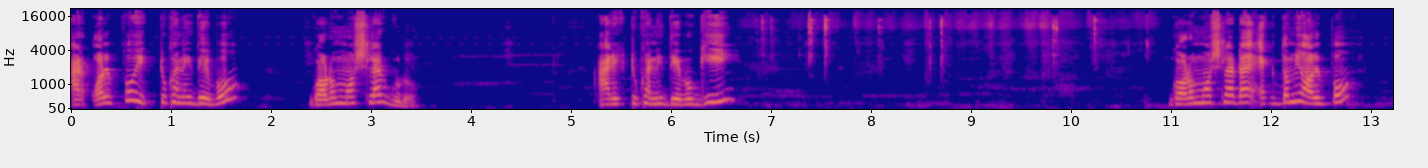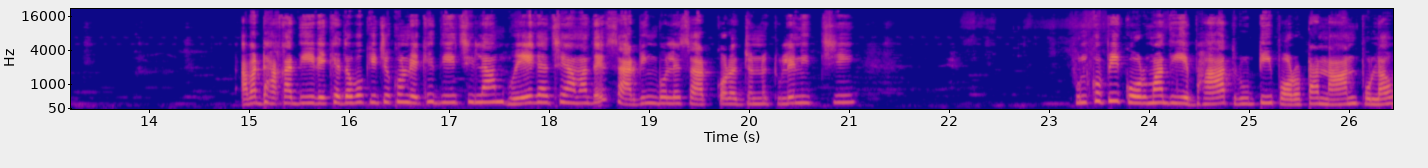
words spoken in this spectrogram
আর অল্প একটুখানি দেব গরম মশলার গুঁড়ো। আর একটুখানি দেব ঘি। গরম মশলাটা একদমই অল্প। আবার ঢাকা দিয়ে রেখে দেবো, কিছুক্ষণ রেখে দিয়েছিলাম। হয়ে গেছে আমাদের সার্ভিং বলে সার্ভ করার জন্য তুলে নিচ্ছি। ফুলকপি, কোরমা দিয়ে ভাত, রুটি, পরোটা, নান, পোলাও,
